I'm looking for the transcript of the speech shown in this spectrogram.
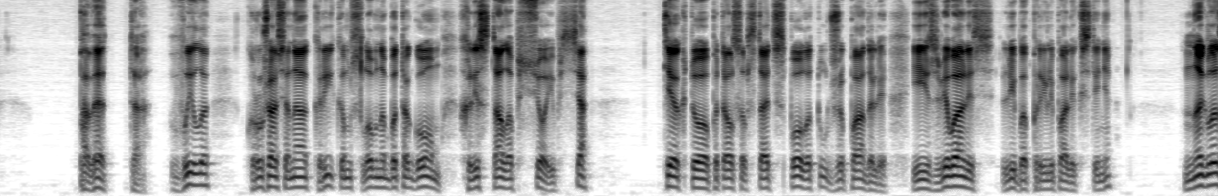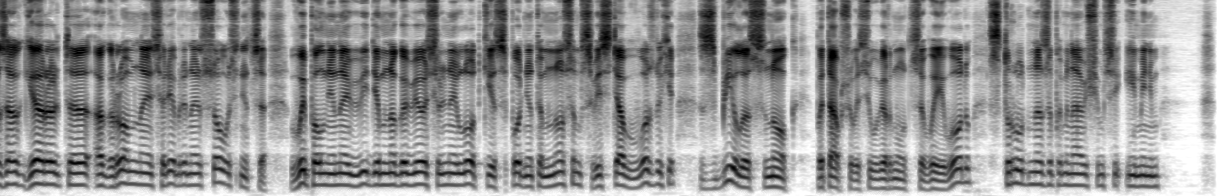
Паветта выла, кружась она криком, словно батагом, хлестала все и вся — те, кто пытался встать с пола, тут же падали и извивались, либо прилипали к стене. На глазах Геральта огромная серебряная соусница, выполненная в виде многовесельной лодки с поднятым носом, свистя в воздухе, сбила с ног пытавшегося увернуться воеводу с трудно запоминающимся именем.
